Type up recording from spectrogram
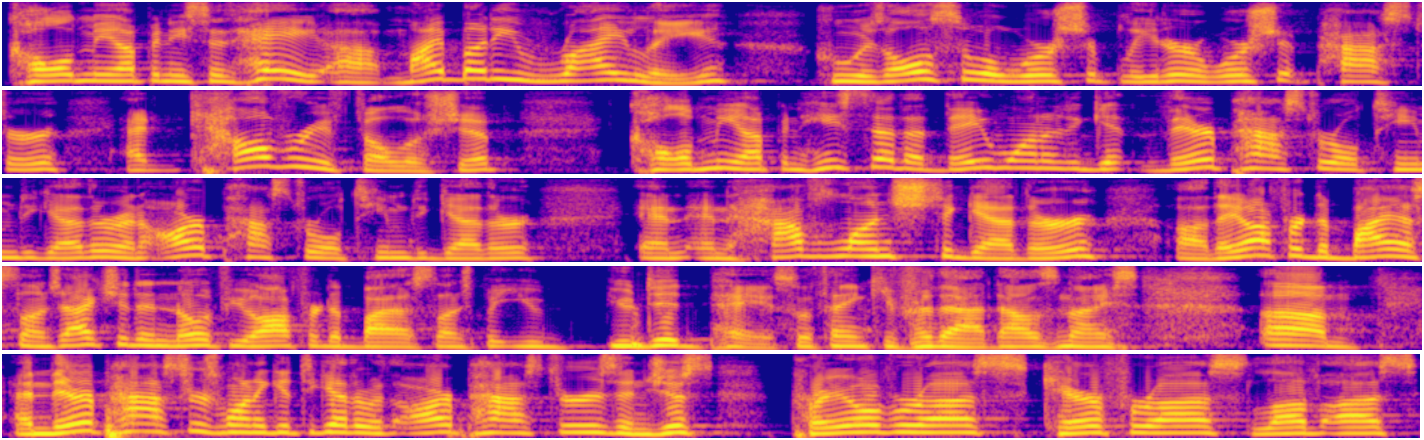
called me up and he said, Hey, uh, my buddy Riley, who is also a worship leader, a worship pastor at Calvary Fellowship, called me up and he said that they wanted to get their pastoral team together and our pastoral team together and, and have lunch together. Uh, they offered to buy us lunch. I actually didn't know if you offered to buy us lunch, but you, you did pay, so thank you for that. That was nice. Um, and their pastors want to get together with our pastors and just pray over us, care for us, love us,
